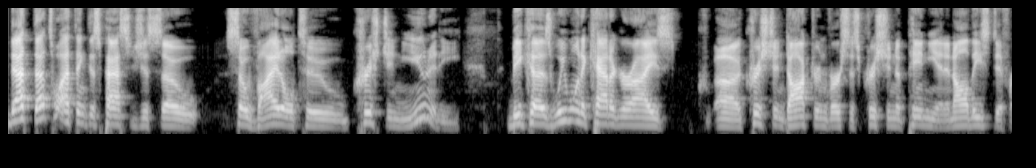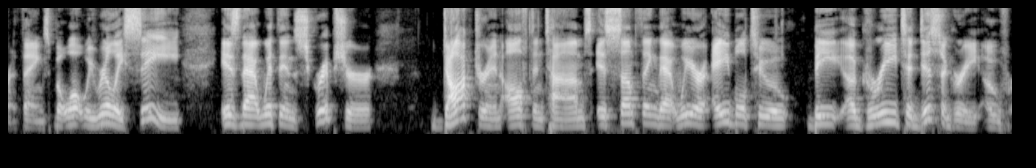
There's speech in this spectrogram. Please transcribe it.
that that's why I think this passage is so so vital to Christian unity because we want to categorize uh, Christian doctrine versus Christian opinion and all these different things. But what we really see is that within Scripture, doctrine oftentimes is something that we are able to be agree to disagree over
